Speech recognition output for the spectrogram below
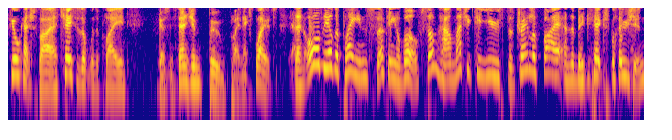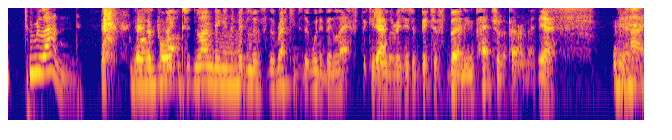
fuel catches fire, chases up with the plane, goes into the engine, boom, plane explodes. Then all the other planes circling above somehow magically use the trail of fire and the big explosion to land. There's Well, a point. Not landing in the middle of the wreckage that would have been left because Yeah. all there is is a bit of burning petrol, apparently. Yeah. Uh,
